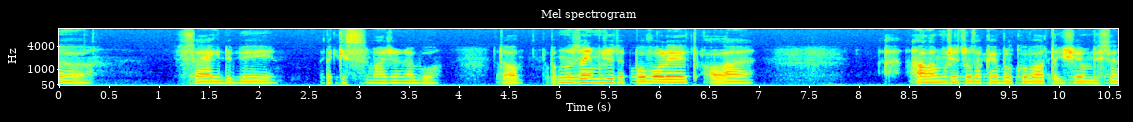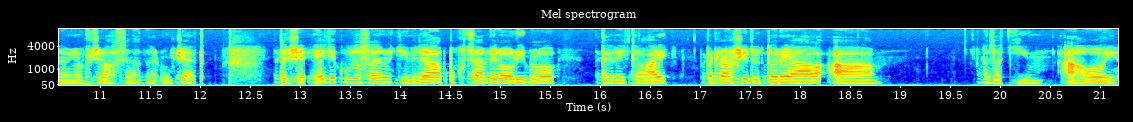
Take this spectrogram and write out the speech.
uh, se jak kdyby taky smaže nebo to. Mu tady můžete povolit, ale ale může to také blokovat, takže by se neměl přihlásit na ten účet. Takže já děkuji za slednutí videa, pokud se vám video líbilo, tak dejte like pro další tutoriál a zatím ahoj.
